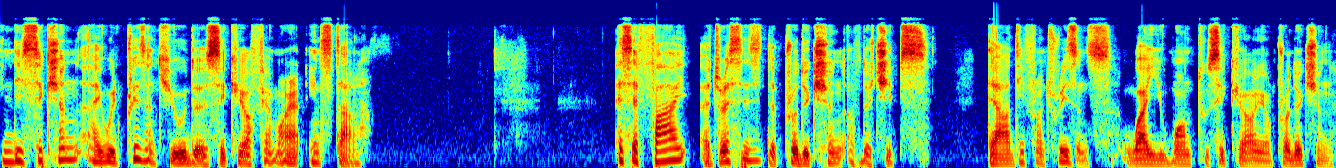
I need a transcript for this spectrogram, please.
In this section, I will present you the secure firmware install. SFI addresses the production of the chips. There are different reasons why you want to secure your production.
